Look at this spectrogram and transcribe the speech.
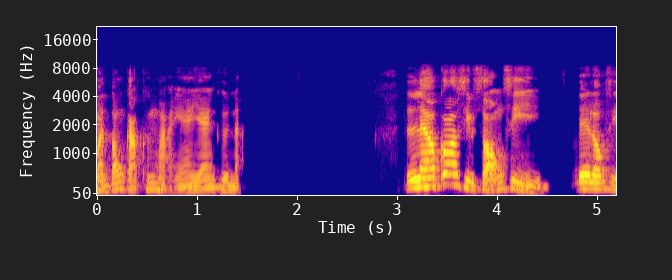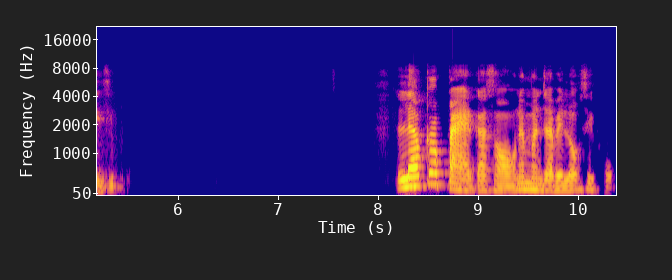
มันต้องกลับเครื่องหมายไงแยงขึ้นอะ แล้วก็สิบสองสี่ได้ลบสี่สิบ แล้วก็แปดกับสองเนี่ยมันจะเป็นลบสิบหก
